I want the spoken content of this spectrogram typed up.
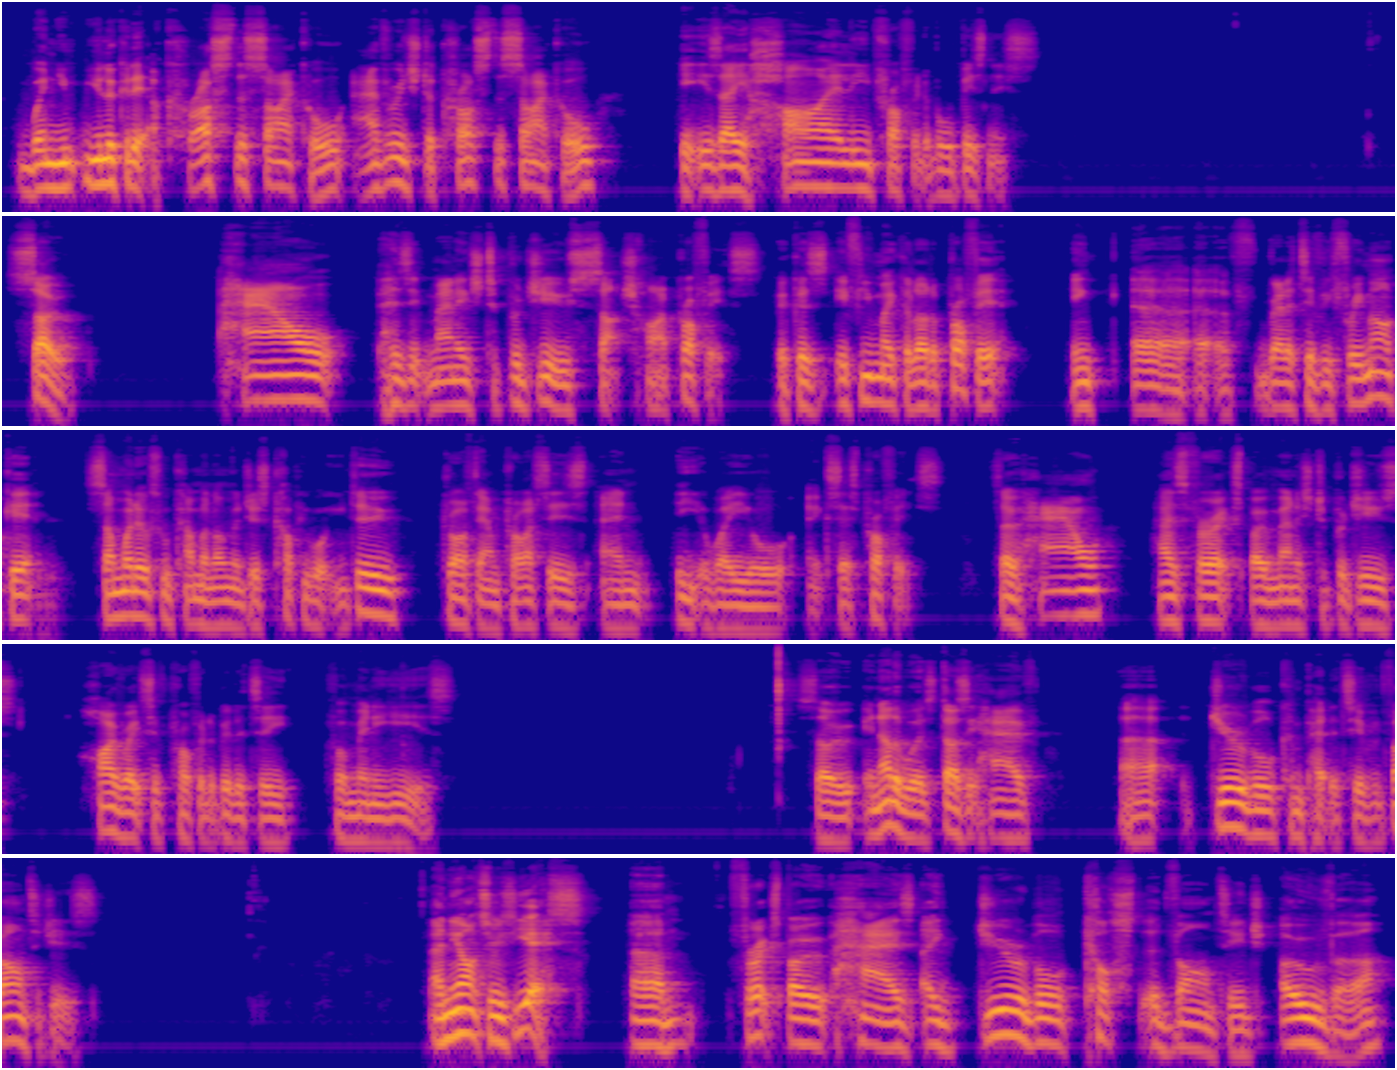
when you, you look at it across the cycle, averaged across the cycle, it is a highly profitable business. So, how has it managed to produce such high profits? Because if you make a lot of profit in uh, a relatively free market, someone else will come along and just copy what you do, drive down prices, and eat away your excess profits. So, how has Ferrexpo managed to produce high rates of profitability for many years? So, in other words, does it have uh, durable competitive advantages? And the answer is yes. Um, Ferrexpo has a durable cost advantage over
